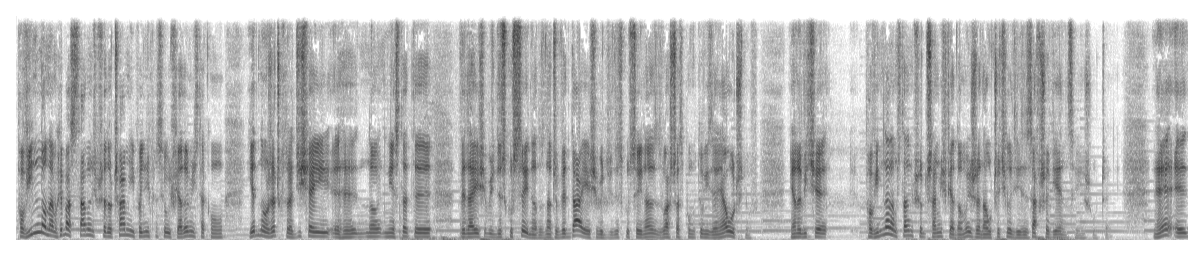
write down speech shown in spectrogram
powinno nam chyba stanąć przed oczami i powinniśmy sobie uświadomić taką jedną rzecz, która dzisiaj, y, no niestety, wydaje się być dyskusyjna, to znaczy wydaje się być dyskusyjna, zwłaszcza z punktu widzenia uczniów. Mianowicie powinna nam stanąć przed oczami świadomość, że nauczyciel wie zawsze więcej niż uczeń. Nie? Y,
